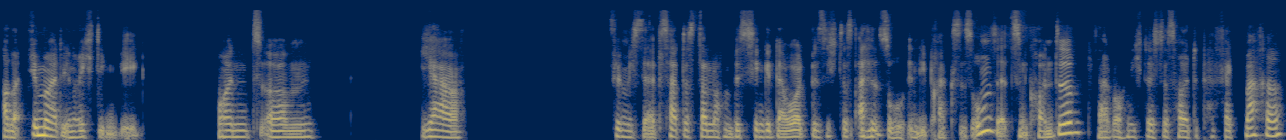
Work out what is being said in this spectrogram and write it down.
aber immer den richtigen Weg. Und ähm, ja, für mich selbst hat es dann noch ein bisschen gedauert, bis ich das alles so in die Praxis umsetzen konnte. Ich sage auch nicht, dass ich das heute perfekt mache,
